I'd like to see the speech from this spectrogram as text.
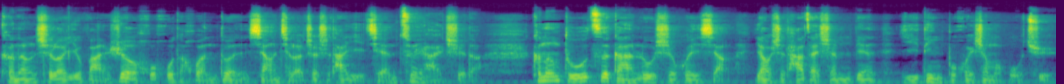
可能吃了一碗热乎乎的馄饨，想起了这是他以前最爱吃的；可能独自赶路时会想，要是他在身边，一定不会这么无趣；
